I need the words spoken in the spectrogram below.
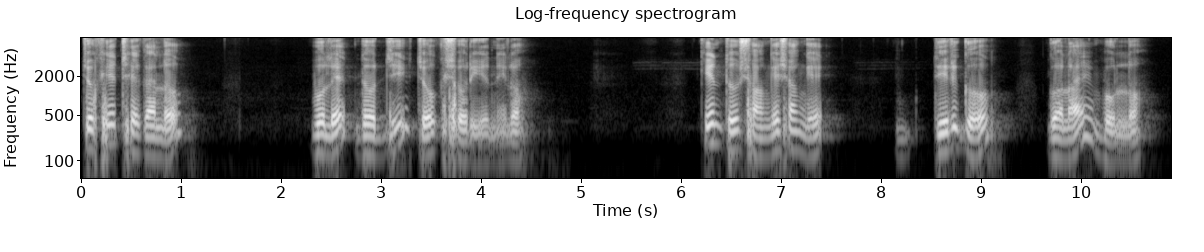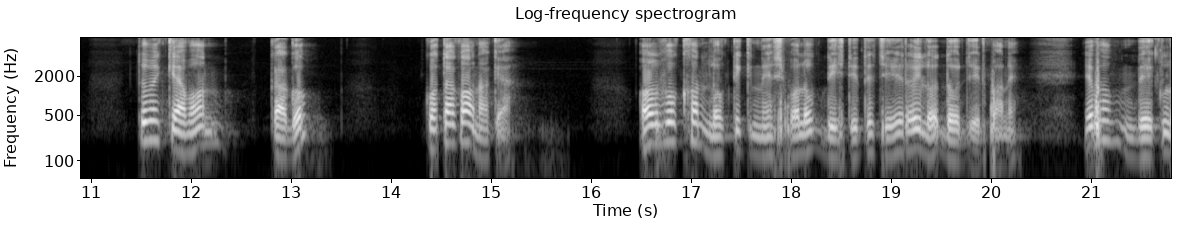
চোখে ঠেকালো বলে দর্জি চোখ সরিয়ে নিল। কিন্তু সঙ্গে সঙ্গে দীর্ঘ গলায় বলল তুমি কেমন? কাগো কথা কও না কে? অল্পক্ষণ লোকটি নিষ্পলক দৃষ্টিতে চেয়ে রইল দর্জির পানে এবং দেখল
